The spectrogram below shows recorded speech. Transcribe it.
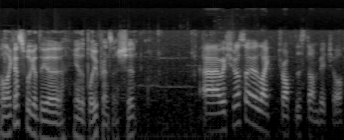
Well, I guess we'll get the, uh, yeah, the blueprints and shit. uh, we should also like drop this dumb bitch off.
